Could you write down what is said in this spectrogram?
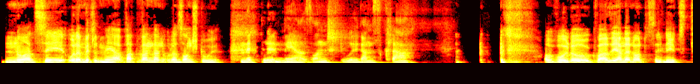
Nordsee oder Mittelmeer, Wattwandern oder Sonnenstuhl? Mittelmeer, Sonnenstuhl, ganz klar. obwohl du quasi an der Nordsee lebst.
